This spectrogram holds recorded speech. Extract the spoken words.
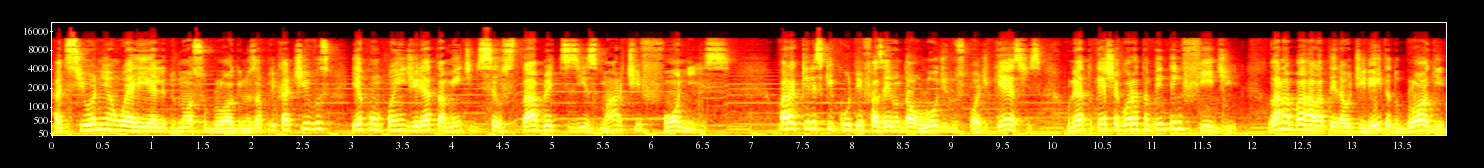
adicione a URL do nosso blog nos aplicativos e acompanhem diretamente de seus tablets e smartphones. Para aqueles que curtem fazer um download dos podcasts, o NetoCast agora também tem feed. Lá na barra lateral direita do blog,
